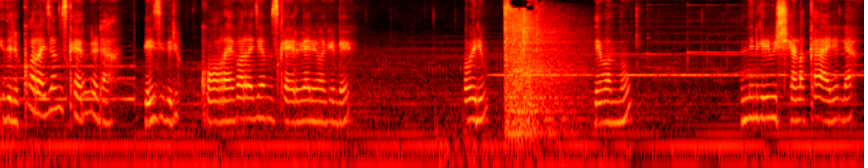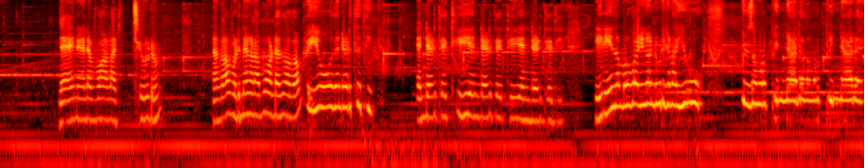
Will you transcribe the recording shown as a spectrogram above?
ഇതിൽ കൊറേ ജംസ്കയർ ഉണ്ട് കേട്ടാ ഗേസ് ഇതിൽ കൊറേ കൊറേ ജംസ്കയർ കാര്യങ്ങളൊക്കെ ഉണ്ട്. വരും. വന്നു. ഇന്ന് എനിക്കൊരു വിഷയമുള്ള കാര്യമല്ല ഞാൻ ഇങ്ങനെ വളച്ചുവിടും ഞങ്ങൾ അവിടെ നിന്ന് ഞങ്ങളെ പോകേണ്ടത് നോക്കാം. അയ്യോ ഇതെന്റെ അടുത്തെത്തി. എന്റെ അടുത്തെത്തി എന്റെ അടുത്തെത്തി എന്റെ അടുത്തെത്തി. ഇനിയും നമ്മൾ വഴി കണ്ടുപിടിക്കണം. അയ്യോ നമ്മൾ പിന്നാലെ നമ്മൾ പിന്നാലെ.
